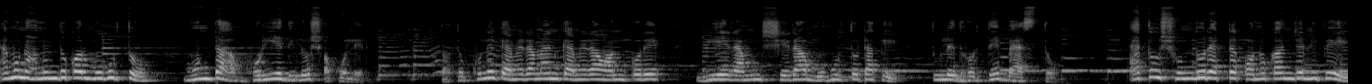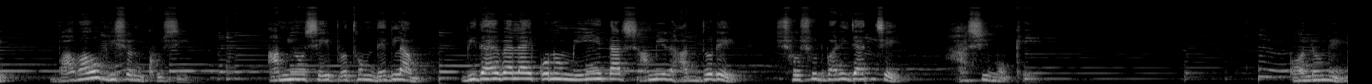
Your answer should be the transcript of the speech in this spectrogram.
এমন আনন্দকর মুহূর্ত মনটা ভরিয়ে দিল সকলের। ততক্ষণে ক্যামেরাম্যান ক্যামেরা অন করে বিয়ের এমন সেরা মুহূর্তটাকে তুলে ধরতে ব্যস্ত। এত সুন্দর একটা কনকাঞ্জলি পেয়ে বাবাও ভীষণ খুশি। আমিও সেই প্রথম দেখলাম, বিদায়বেলায় কোনো মেয়ে তার স্বামীর হাত ধরে শ্বশুর বাড়ি যাচ্ছে হাসি মুখে। কলমে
